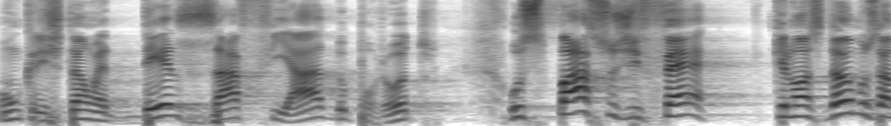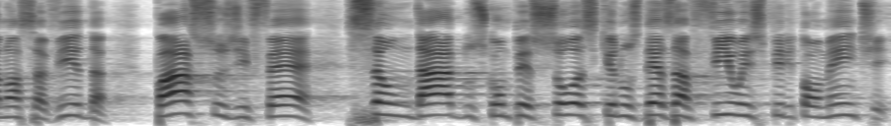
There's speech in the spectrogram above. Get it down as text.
um cristão é desafiado por outro. Os passos de fé que nós damos na nossa vida, passos de fé, são dados com pessoas que nos desafiam espiritualmente,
